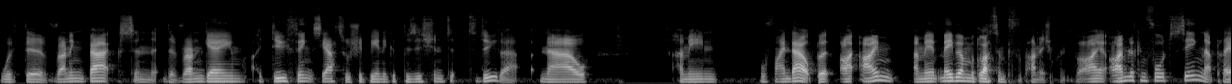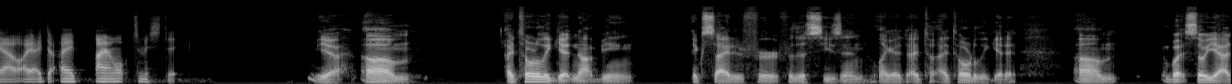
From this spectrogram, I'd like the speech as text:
with the running backs and the run game, I do think Seattle should be in a good position to, to do that. Now, I mean, we'll find out. But I, I'm, I mean, maybe I'm a glutton for punishment, but I, I'm looking forward to seeing that play out. I, I, I, I am optimistic. Yeah, um, I totally get not being excited for for this season. Like I, I, t- I totally get it. Um, but so yeah,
